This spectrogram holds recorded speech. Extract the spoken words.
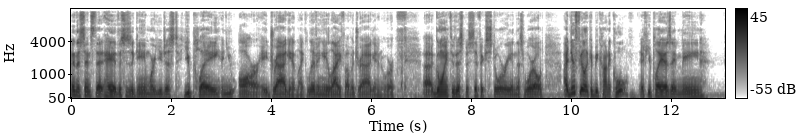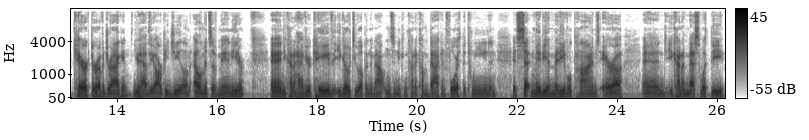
in the sense that, hey, this is a game where you just, you play and you are a dragon, like living a life of a dragon or uh, going through this specific story in this world. I do feel it could be kind of cool if you play as a main character of a dragon. You have the RPG elements of Maneater. And you kind of have your cave that you go to up in the mountains and you can kind of come back and forth between and it's set in maybe a medieval times era and you kind of mess with the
